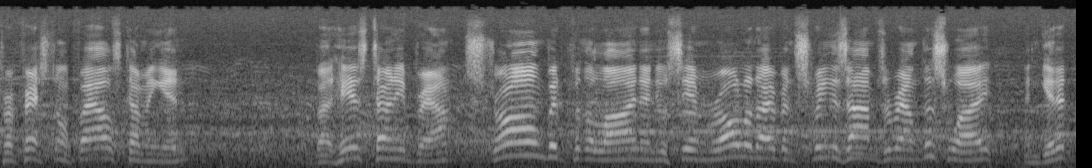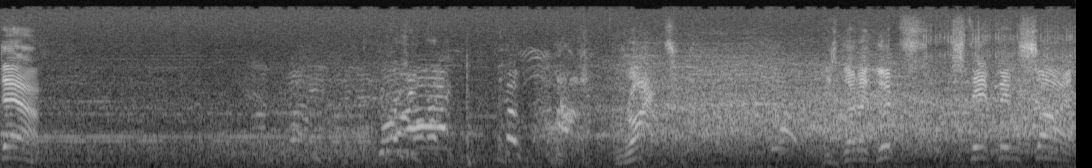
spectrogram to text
professional fouls coming in. But here's Tony Brown, strong bid for the line, and you'll see him roll it over and swing his arms around this way and get it down. Right. He's got a good step inside.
